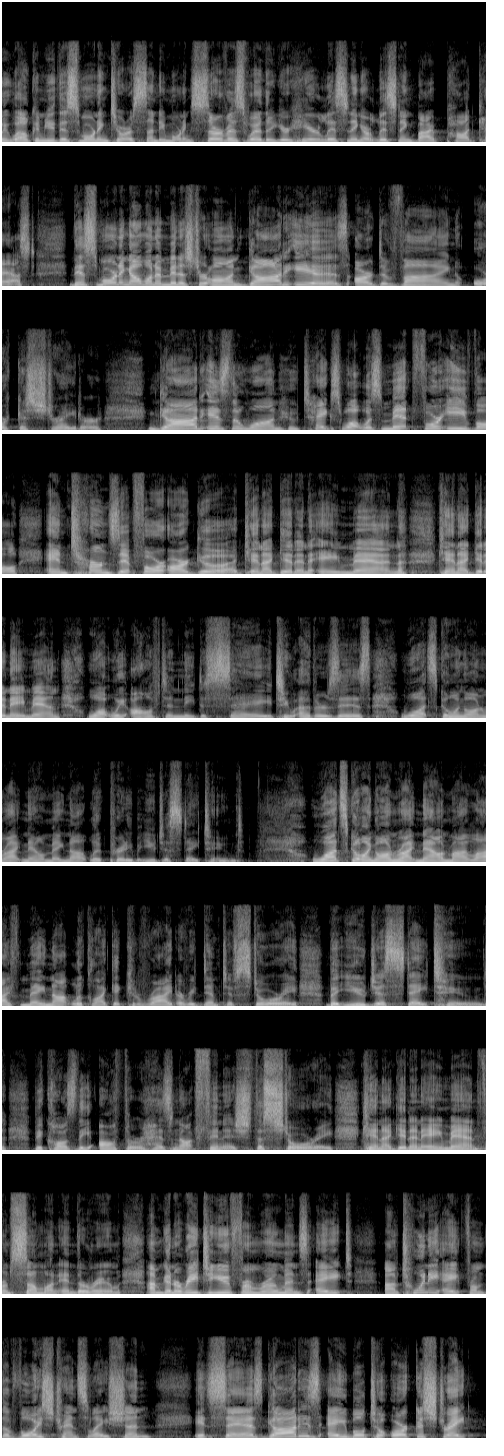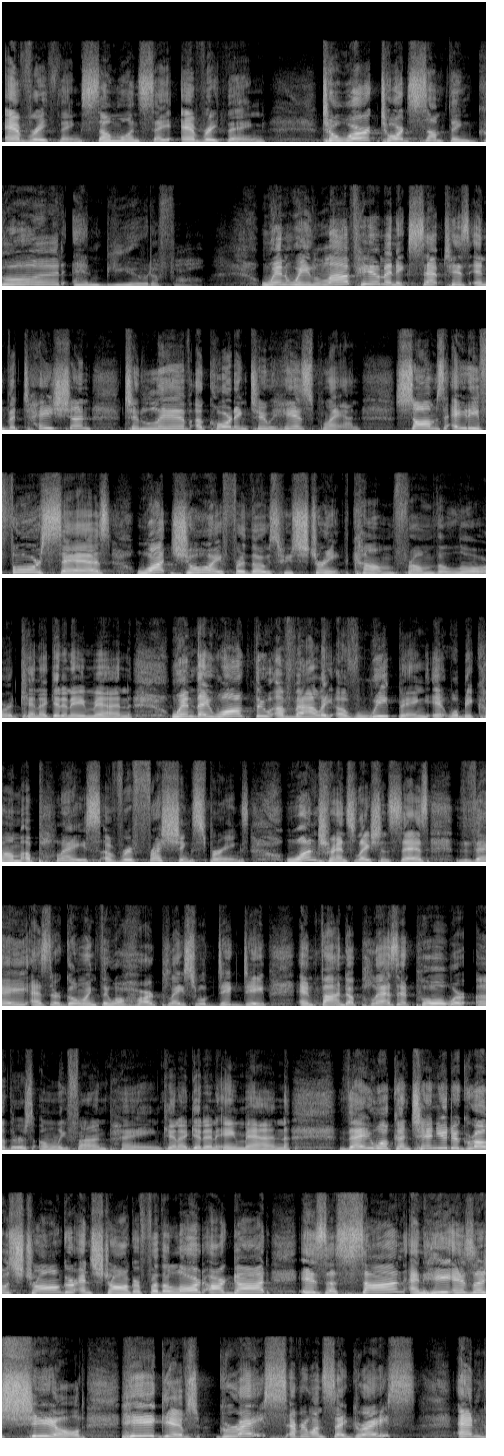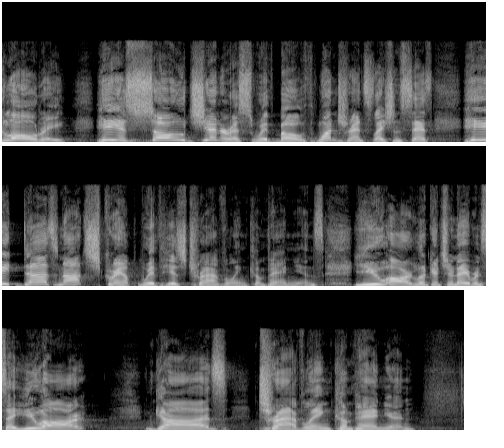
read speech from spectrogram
We welcome you this morning to our Sunday morning service, whether you're here listening or listening by podcast. This morning, I want to minister on God is our divine orchestrator. God is the one who takes what was meant for evil and turns it for our good. Can I get an amen? Can I get an amen? What we often need to say to others is, What's going on right now may not look pretty, but you just stay tuned. What's going on right now in my life may not look like it could write a redemptive story, but you just stay tuned because the author has not finished the story. Can I get an amen from someone in the room? I'm going to read to you from Romans 8 uh, 28 from the voice translation. It says, God is able to orchestrate everything. Someone say everything. To work towards something good and beautiful when we love Him and accept His invitation to live according to His plan. Psalms 84 says, What joy for those whose strength come from the Lord. Can I get an amen? When they walk through a valley of weeping, it will become a place of refreshing springs. One translation says, They, as they're going through a hard place, will dig deep and find a pleasant pool where others only find pain. Can I get an amen? They will continue to grow stronger and stronger. For the Lord our God is a sun and he is a shield. He gives grace, everyone say grace, and glory. He is so generous with both. One translation says, He does not scrimp with his traveling companions. You are, look at your neighbor and say, You are God's traveling companion.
